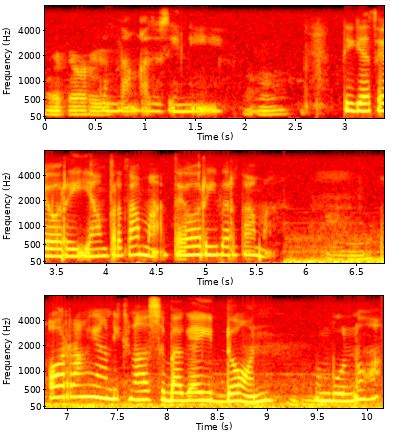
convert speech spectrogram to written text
teori tentang kasus ini. Mm. Tiga teori. Yang pertama, teori pertama, Mm. orang yang dikenal sebagai Don Mm. membunuh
